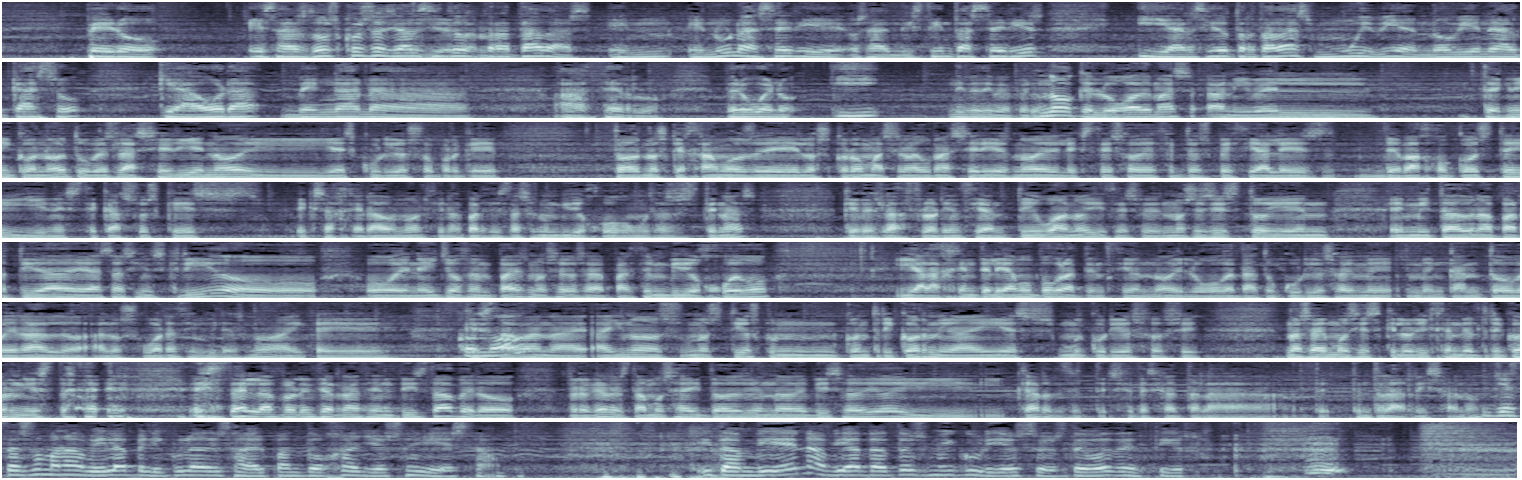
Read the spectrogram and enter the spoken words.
pero esas dos cosas ya han sido tratadas en, en una serie, o sea, en distintas series, y han sido tratadas muy bien. No viene al caso que ahora vengan a, a hacerlo. Pero bueno, y. Dime, dime, perdón. No, que luego además a nivel técnico, ¿no? Tú ves la serie, ¿no? Y es curioso porque todos nos quejamos de los cromas en algunas series, ¿no? El exceso de efectos especiales de bajo coste y en este caso es que es exagerado, ¿no? Al final parece que estás en un videojuego, muchas escenas, que ves la Florencia antigua, ¿no? Y dices, no sé si estoy en, en mitad de una partida de Assassin's Creed o, o en Age of Empires, no sé, o sea, parece un videojuego y a la gente le llama un poco la atención, ¿no? Y luego, dato curioso, a mí me, me encantó ver a, lo- a los guardias civiles, ¿no? Ahí que, que estaban, hay, hay unos, unos tíos con, con tricornio ahí, es muy curioso, sí. No sabemos si es que el origen del tricornio está, está en la Florencia renacentista, pero, pero claro, estamos ahí todos viendo el episodio y, y, claro, se te, se te salta la, te, te entra la risa, ¿no? Yo esta semana vi la película de Isabel Pantoja, Yo soy esa. Y también había datos muy curiosos, debo decir.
